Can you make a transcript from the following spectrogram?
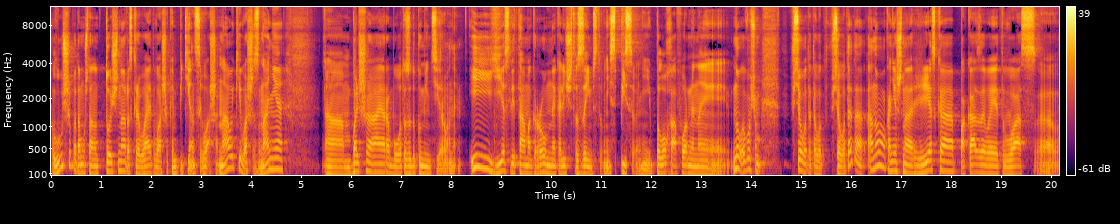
лучше, потому что оно точно раскрывает ваши компетенции, ваши навыки, ваши знания, большая работа задокументированная. И если там огромное количество заимствований, списываний, плохо оформленные, ну, в общем, все вот это вот, все вот это, оно, конечно, резко показывает вас э,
